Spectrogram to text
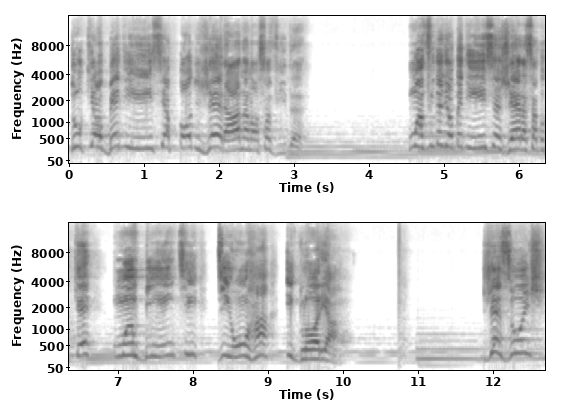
do que a obediência pode gerar na nossa vida. Uma vida de obediência gera, sabe o que? Um ambiente de honra e glória. Jesus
